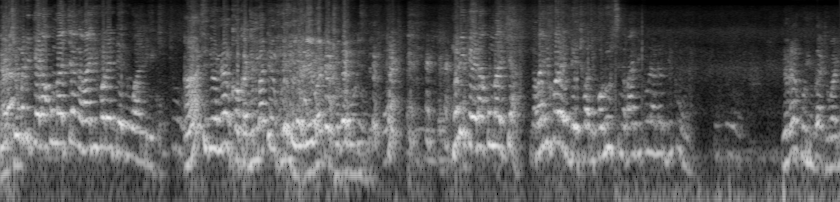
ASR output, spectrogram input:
nakyo otamulikera ku makya nga bagikoledde ebiwandiiko. Anti byonna nkokati mbadde nkunyonyola ebadde tobawulidde mulikeera ku makya nga bagikoledde ekiwandiiko oluusi nga bagitula nogitunda yonna ku uga tewali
